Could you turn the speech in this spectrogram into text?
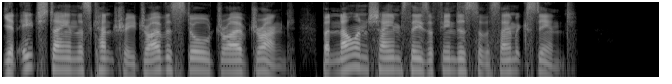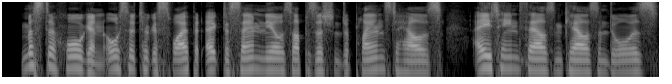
Yet each day in this country, drivers still drive drunk, but no one shames these offenders to the same extent. Mr. Horgan also took a swipe at actor Sam Neill's opposition to plans to house 18,000 cows indoors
